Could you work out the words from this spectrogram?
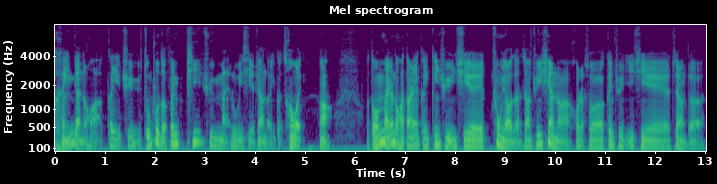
狠一点的话，可以去逐步的分批去买入一些这样的一个仓位啊。我们买入的话，当然也可以根据一些重要的这样均线呢，或者说根据一些这样的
